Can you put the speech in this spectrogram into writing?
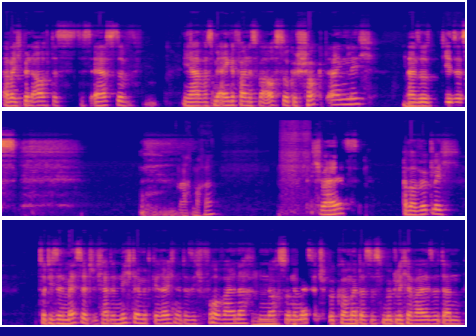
Aber ich bin auch das, das erste, ja, was mir eingefallen ist, war auch so geschockt eigentlich. Mhm. Also dieses Nachmacher. Ich weiß, aber wirklich so diese Message, ich hatte nicht damit gerechnet, dass ich vor Weihnachten mhm. noch so eine Message bekomme, dass es möglicherweise dann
